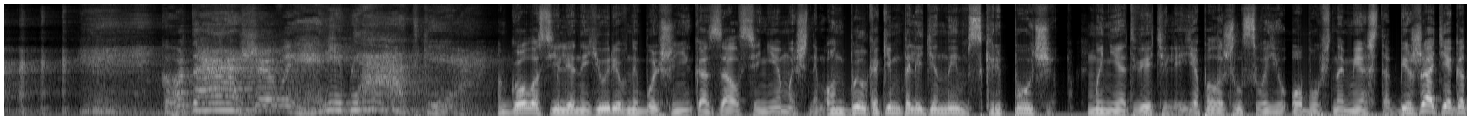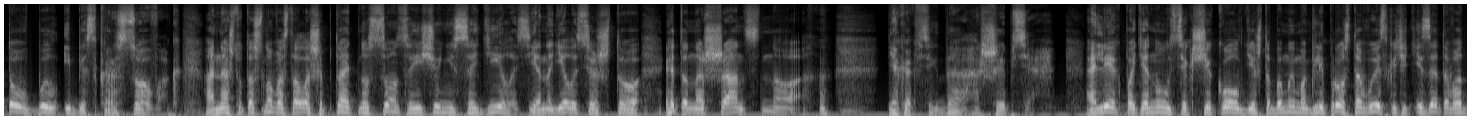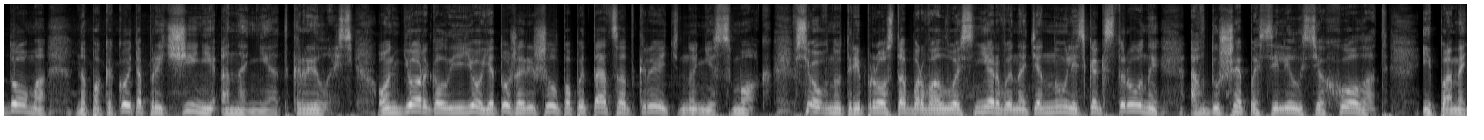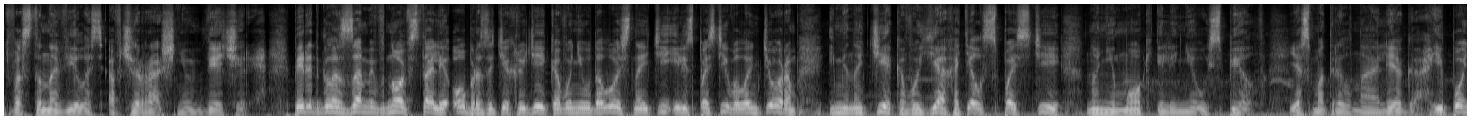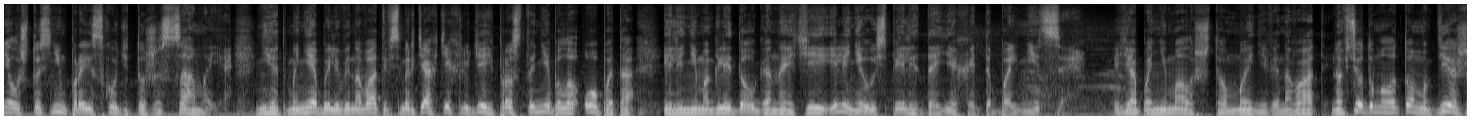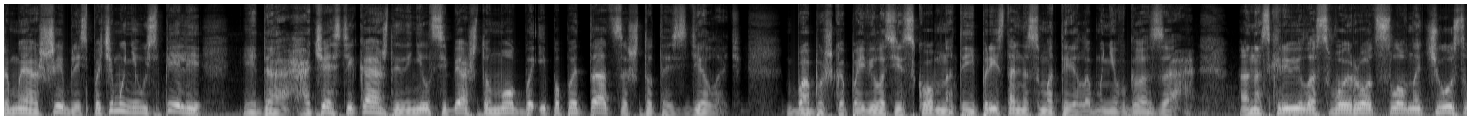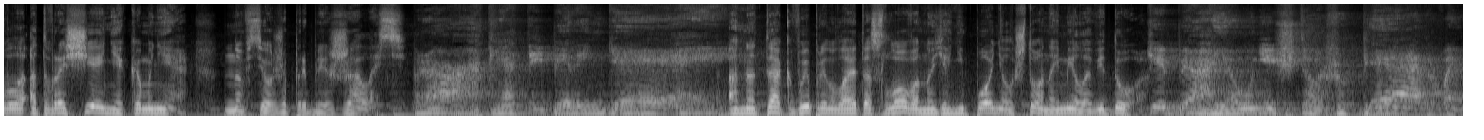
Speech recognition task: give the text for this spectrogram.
Куда же вы, ребятки? Голос Елены Юрьевны больше не казался немощным, он был каким-то ледяным, скрипучим. Мы не ответили, я положил свою обувь на место. Бежать я готов был и без кроссовок. Она что-то снова стала шептать, но солнце еще не садилось. Я надеялся, что это наш шанс, но я как всегда ошибся. Олег потянулся к щеколде, чтобы мы могли просто выскочить из этого дома, но по какой-то причине она не открылась. Он дергал ее, я тоже решил попытаться открыть, но не смог. Все внутри просто оборвалось, нервы натянулись как струны, а в душе поселился холод, и память восстановилась о вчерашнем вечере. Перед глазами вновь стали образы тех людей, кого не удалось найти или спасти волонтерам, именно те, кого я хотел спасти, но не мог или не успел. Я смотрел на Олега и понял, что с ним происходит то же самое. Нет, мы не были виноваты в смертях тех людей, просто не было опыта, или не могли долго найти, или не успели доехать до больницы. Я понимал, что мы не виноваты, но все думал о том, где же мы ошиблись, почему не успели. И да, отчасти каждый винил себя, что мог бы и попытаться что-то сделать. Бабушка появилась из комнаты и пристально смотрела мне в глаза. Она скривила свой рот, словно чувствовала отвращение ко мне, но все же приближалась. Проклятый Берингей. Она так выплюнула это слово, но я не понял, что она имела в виду. Тебя я уничтожу первым.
